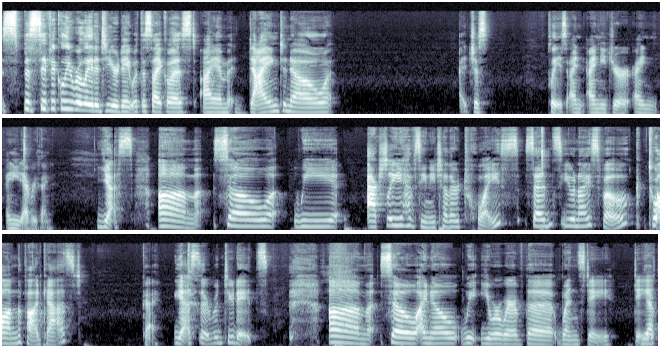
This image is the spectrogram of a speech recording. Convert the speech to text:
specifically related to your date with the cyclist. I am dying to know. I just, please, I, I need your, I, I need everything. Yes. Um, so we actually have seen each other twice since you and I spoke Tw- on the podcast. Okay. Yes, there have been two dates. Um, so I know we you were aware of the Wednesday date. Yep.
